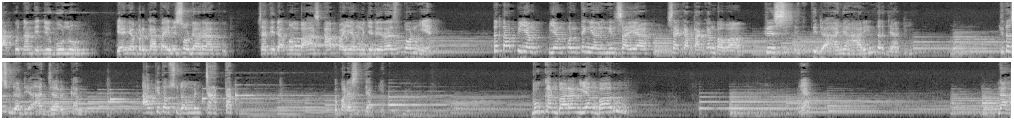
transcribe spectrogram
takut nanti dibunuh. Dia hanya berkata ini saudaraku. Saya tidak membahas apa yang menjadi responnya. Tetapi yang yang penting yang ingin saya saya katakan bahwa krisis itu tidak hanya hari ini terjadi. Kita sudah diajarkan, Alkitab sudah mencatat kepada setiap kita. Bukan barang yang baru. Ya. Nah,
